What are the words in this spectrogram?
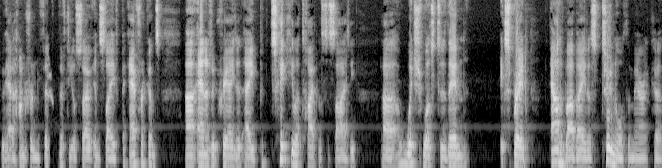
who had 150 or so enslaved Africans uh, and it had created a particular type of society, uh, which was to then spread out of Barbados to North America,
